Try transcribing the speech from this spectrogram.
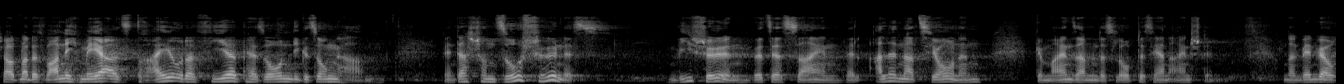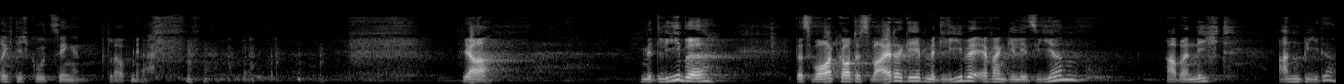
Schaut mal, das waren nicht mehr als drei oder vier Personen, die gesungen haben. Wenn das schon so schön ist, wie schön wird es sein, wenn alle Nationen gemeinsam in das Lob des Herrn einstimmen. Und dann werden wir auch richtig gut singen, glaub mir. Ja, mit Liebe das Wort Gottes weitergeben, mit Liebe evangelisieren, aber nicht anbiedern.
